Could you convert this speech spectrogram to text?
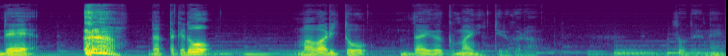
で だったけどまあ割と大学前に行ってるからそうだよね。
